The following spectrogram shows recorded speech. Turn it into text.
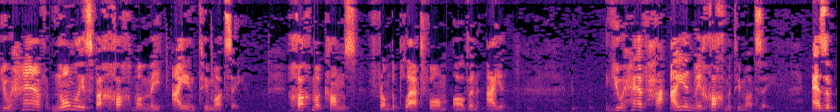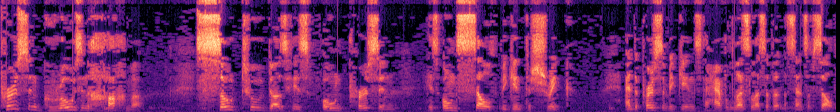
You have, normally it's Vachochma Me'ayin Timotze. Chochma comes from the platform of an ayin. You have Ha'ayin Me'chochma Timotze. As a person grows in Chochma, so too does his own person, his own self begin to shrink. And the person begins to have less and less of a, a sense of self.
